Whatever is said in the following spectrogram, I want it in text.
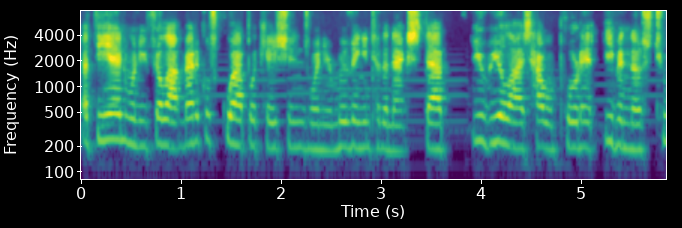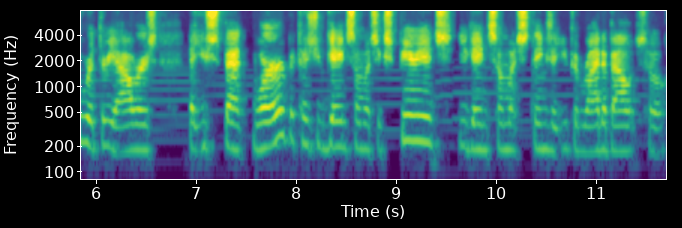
At the end, when you fill out medical school applications, when you're moving into the next step, you realize how important even those two or three hours that you spent were because you gained so much experience, you gained so much things that you could write about. So,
